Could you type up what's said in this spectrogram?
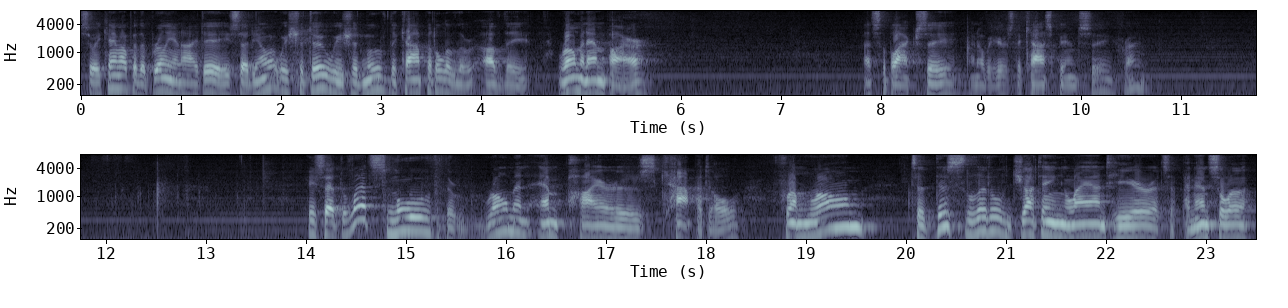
So he came up with a brilliant idea. He said, You know what we should do? We should move the capital of the, of the Roman Empire that's the Black Sea, and over here is the Caspian Sea, right? He said, let's move the Roman Empire's capital from Rome to this little jutting land here. It's a peninsula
